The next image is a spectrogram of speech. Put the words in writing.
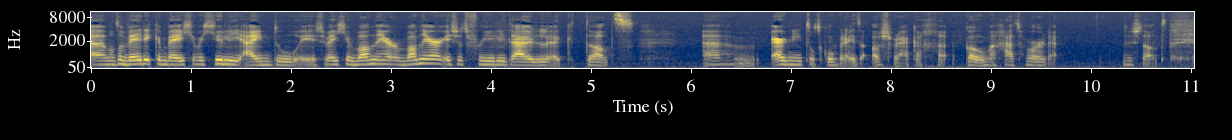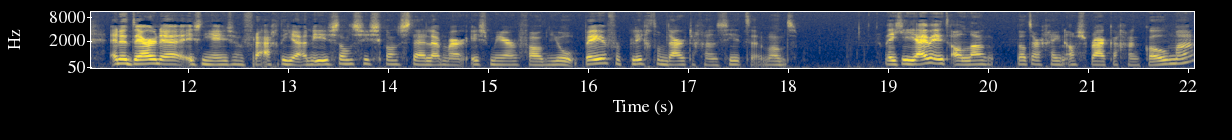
Uh, want dan weet ik een beetje wat jullie einddoel is. Weet je, wanneer, wanneer is het voor jullie duidelijk dat um, er niet tot concrete afspraken gekomen gaat worden? Dus dat. En het derde is niet eens een vraag die je aan die instanties kan stellen, maar is meer van, joh, ben je verplicht om daar te gaan zitten? Want weet je, jij weet al lang dat er geen afspraken gaan komen.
